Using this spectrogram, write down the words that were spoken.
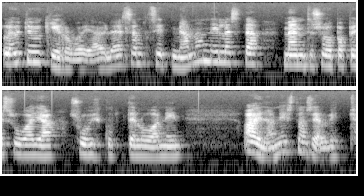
löytyy kirvoja yleensä, mutta sitten mä annan niille sitä mäntysuopapesua ja suihkuttelua, niin aina niistä on selvitty.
